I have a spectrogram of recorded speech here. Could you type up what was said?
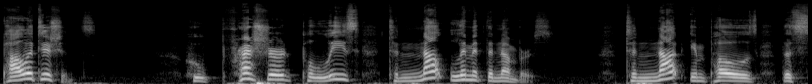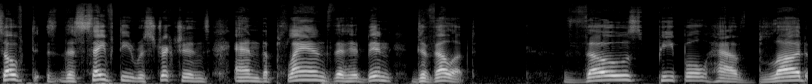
Politicians who pressured police to not limit the numbers, to not impose the, the safety restrictions and the plans that had been developed, those people have blood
